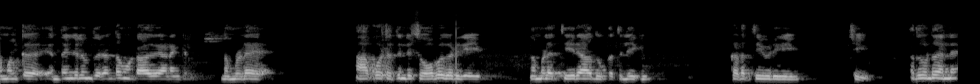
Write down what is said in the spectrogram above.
നമ്മൾക്ക് എന്തെങ്കിലും ദുരന്തം ഉണ്ടാകുകയാണെങ്കിൽ നമ്മുടെ ആഘോഷത്തിന്റെ ശോഭ കെടുകയും നമ്മളെ തീരാ ദുഃഖത്തിലേക്കും കടത്തിവിടുകയും ചെയ്യും. അതുകൊണ്ട് തന്നെ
